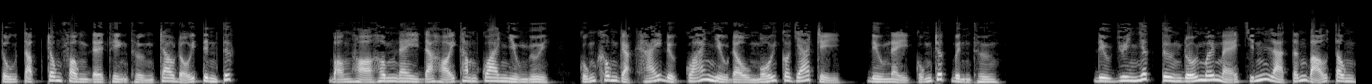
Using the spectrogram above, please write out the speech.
Tụ tập trong phòng để thiền thượng trao đổi tin tức. Bọn họ hôm nay đã hỏi thăm qua nhiều người, cũng không gặt hái được quá nhiều đầu mối có giá trị, điều này cũng rất bình thường. Điều duy nhất tương đối mới mẻ chính là Tấn Bảo Tông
